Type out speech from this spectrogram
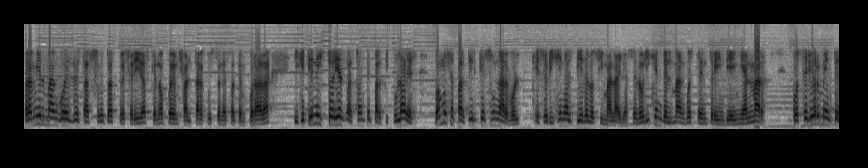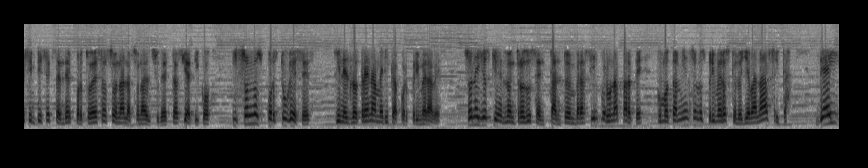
Para mí el mango es de estas frutas preferidas que no pueden faltar justo en esta temporada y que tiene historias bastante particulares. Vamos a partir que es un árbol que se origina al pie de los Himalayas. El origen del mango está entre India y Myanmar Posteriormente se empieza a extender por toda esa zona, la zona del sudeste asiático, y son los portugueses quienes lo traen a América por primera vez. Son ellos quienes lo introducen tanto en Brasil por una parte, como también son los primeros que lo llevan a África. De ahí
